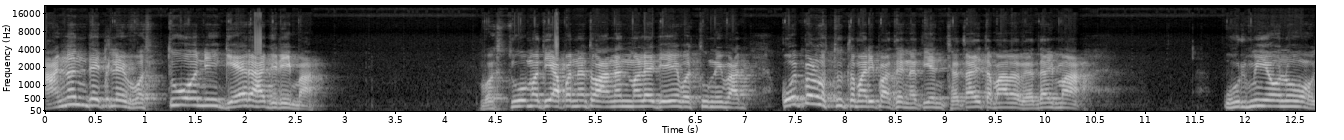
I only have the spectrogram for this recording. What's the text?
આનંદ એટલે વસ્તુઓની ગેરહાજરીમાં. વસ્તુઓમાંથી આપણને તો આનંદ મળે છે, એ વસ્તુની વાત. કોઈ પણ વસ્તુ તમારી પાસે નથી અને છતાંય તમારા હૃદયમાં ઉર્મિઓનો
